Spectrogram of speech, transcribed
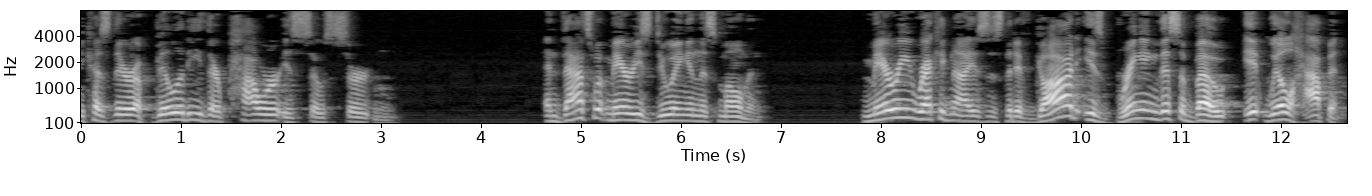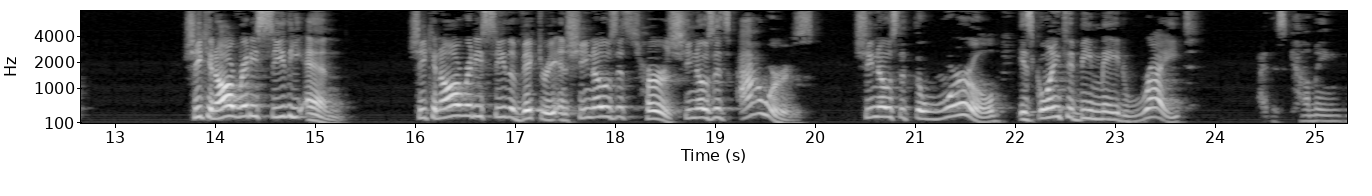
because their ability, their power is so certain. And that's what Mary's doing in this moment. Mary recognizes that if God is bringing this about, it will happen. She can already see the end. She can already see the victory and she knows it's hers. She knows it's ours. She knows that the world is going to be made right by this coming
